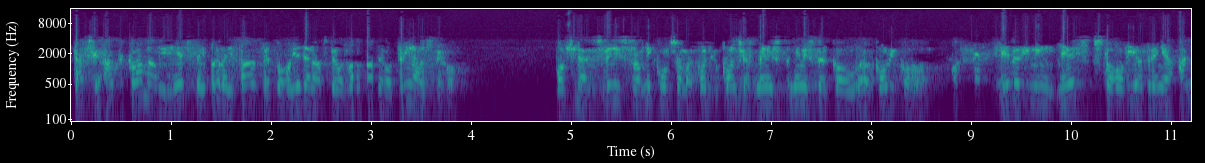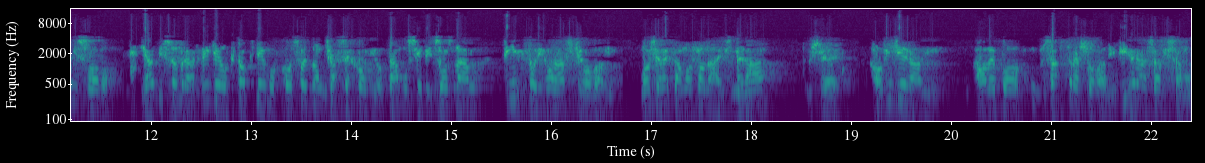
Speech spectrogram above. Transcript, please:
Takže ak klamali hneď v tej prvej fáze toho 11., 20., 13., počínať s ministrom Mikulcom a končia s minister, ministerkou e, Kolikovou. Neverím im dnes z toho vyjadrenia ani slovo. Ja by som rád videl, kto k nemu v poslednom čase chodil. Tam musí byť zoznam tých, ktorí ho navštevovali. Môžeme tam možno nájsť mená, že ho vydierali, alebo zastrašovali, vyhrážali sa mu.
